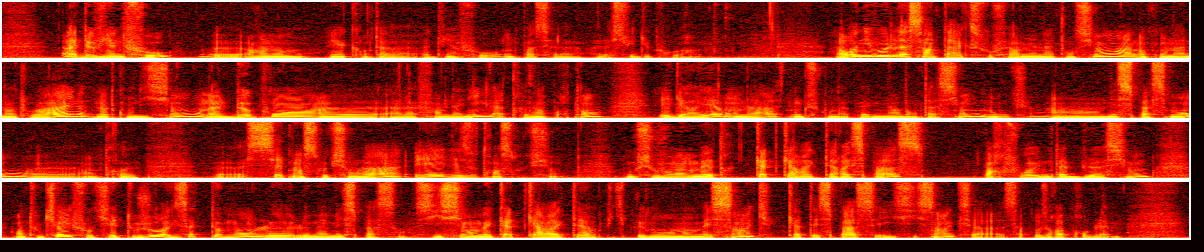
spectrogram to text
elle devienne faux euh, à un moment. Et quand elle devient faux, on passe à la suite du programme. Alors au niveau de la syntaxe, il faut faire bien attention. Hein. donc on a notre while, notre condition, on a deux points euh, à la fin de la ligne, très important. Et derrière, on a donc ce qu'on appelle une indentation, donc un espacement euh, entre euh, cette instruction-là et les autres instructions. Donc souvent, on met quatre caractères espace, parfois une tabulation. En tout cas, il faut qu'il y ait toujours exactement le, même espace. Hein. Si ici on met 4 caractères, puis plus loin on en met 5, 4 espaces et ici 5, ça, posera problème.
